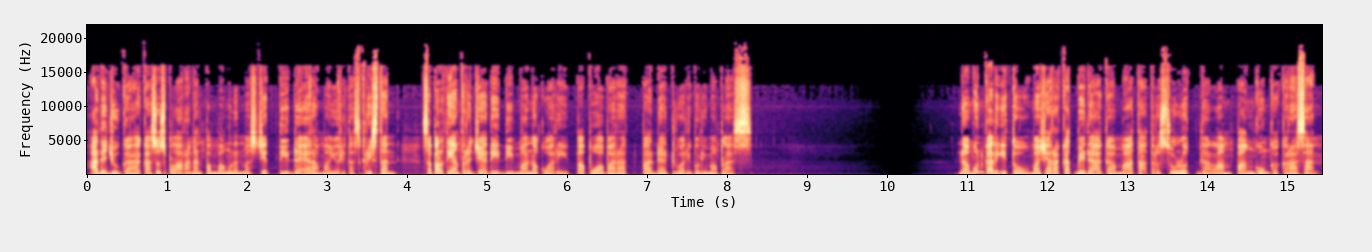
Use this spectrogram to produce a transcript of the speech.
Ada juga kasus pelarangan pembangunan masjid di daerah mayoritas Kristen, seperti yang terjadi di Manokwari, Papua Barat pada 2015. Namun kali itu, masyarakat beda agama tak tersulut dalam panggung kekerasan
